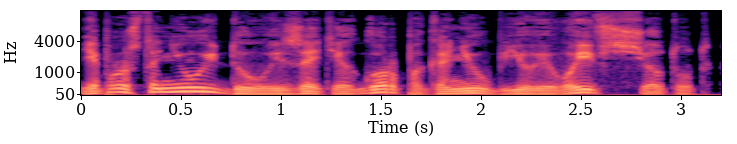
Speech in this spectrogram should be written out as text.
Я просто не уйду из этих гор, пока не убью его, и все тут».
